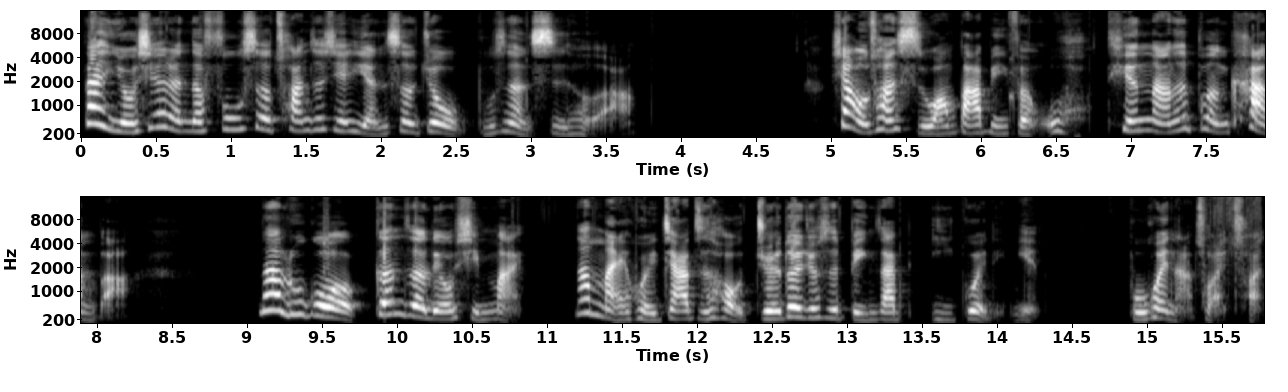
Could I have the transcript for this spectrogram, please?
但有些人的肤色穿这些颜色就不是很适合啊。像我穿死亡芭比粉，哇，天哪，那不能看吧？那如果跟着流行买，那买回家之后绝对就是冰在衣柜里面，不会拿出来穿。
